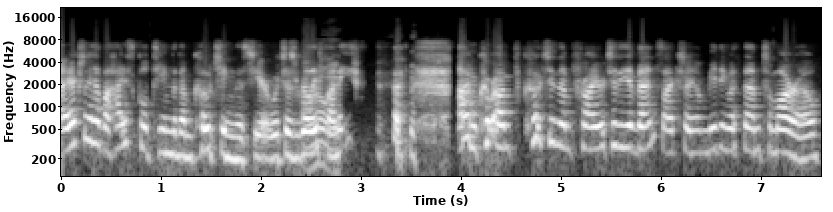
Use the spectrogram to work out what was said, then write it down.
I actually have a high school team that I'm coaching this year, which is really, oh, really? funny. I'm, I'm coaching them prior to the events. Actually, I'm meeting with them tomorrow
